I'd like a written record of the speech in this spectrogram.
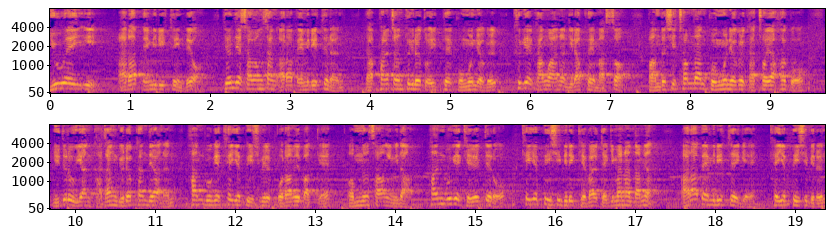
UAE 아랍에미리트인데요. 현재 상황상 아랍에미리트는 나팔 전투기를 도입해 공군력을 크게 강화하는 이라크에 맞서 반드시 첨단 공군력을 갖춰야 하고 이들을 위한 가장 유력한 대안은 한국의 KF-21 보라매밖에 없는 상황입니다. 한국의 계획대로 KF-21이 개발되기만 한다면 아랍에미리트에게 KF-21은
